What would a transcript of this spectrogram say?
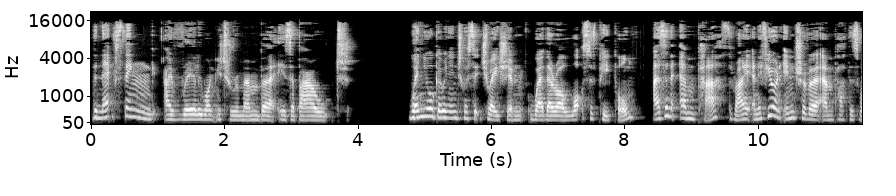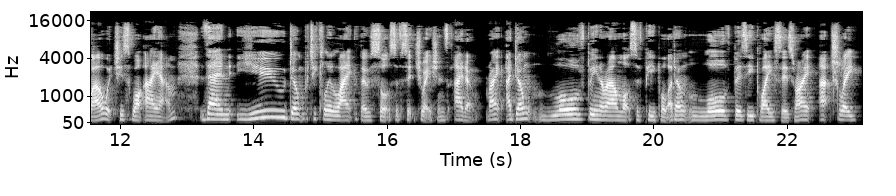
The next thing I really want you to remember is about when you're going into a situation where there are lots of people as an empath, right? And if you're an introvert empath as well, which is what I am, then you don't particularly like those sorts of situations. I don't, right? I don't love being around lots of people. I don't love busy places, right? Actually,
